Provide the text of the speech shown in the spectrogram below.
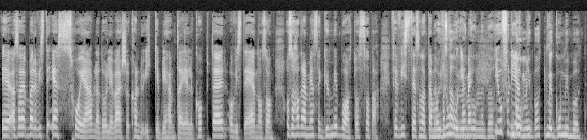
Altså, bare hvis det er så jævla dårlig vær, så kan du ikke bli henta i helikopter, og hvis det er noe sånn Og så hadde de med seg gummibåt også, da. For hvis det er sånn at de må Hva skal ro du i med gummibåt? Jo, fordi at Gummibåt. Med gummibåt.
